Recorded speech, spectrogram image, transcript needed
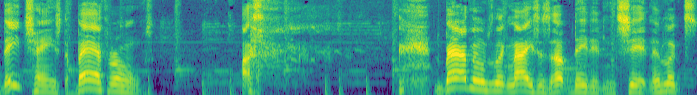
they changed the bathrooms. the bathrooms look nice. It's updated and shit, and it looks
